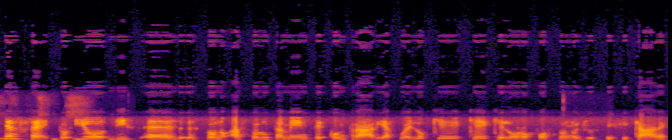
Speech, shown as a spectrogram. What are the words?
Perfetto, io eh, sono assolutamente contraria a quello che, che, che loro possono giustificare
